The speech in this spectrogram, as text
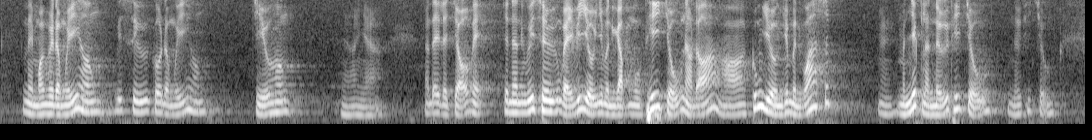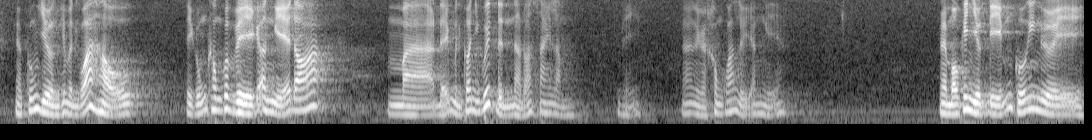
Cái này mọi người đồng ý không? Quý sư cô đồng ý không? Chịu không? Dạ, dạ. ở đây là chỗ vậy. Cho nên quý sư cũng vậy. Ví dụ như mình gặp một thí chủ nào đó họ cúng dường cho mình quá sức. Dạ, mà nhất là nữ thí chủ nữ thí chủ. Dạ, cúng dường cho mình quá hậu thì cũng không có vì cái ân nghĩa đó mà để mình có những quyết định nào đó sai lầm. Vậy, đó là không quá lụy ân nghĩa. Rồi một cái nhược điểm của cái người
